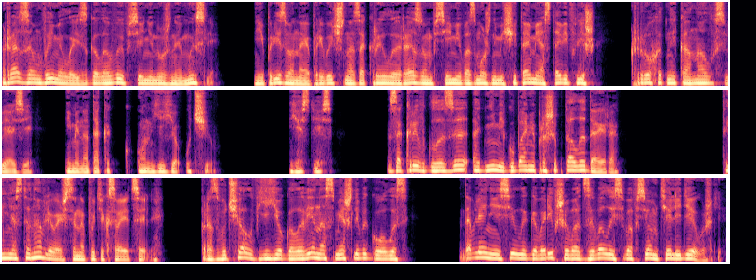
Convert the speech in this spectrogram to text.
разом вымело из головы все ненужные мысли, и призванная привычно закрыла разум всеми возможными щитами, оставив лишь крохотный канал связи, именно так, как он ее учил. «Я здесь». Закрыв глаза, одними губами прошептала Дайра. «Ты не останавливаешься на пути к своей цели?» Прозвучал в ее голове насмешливый голос. Давление силы говорившего отзывалось во всем теле девушки.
